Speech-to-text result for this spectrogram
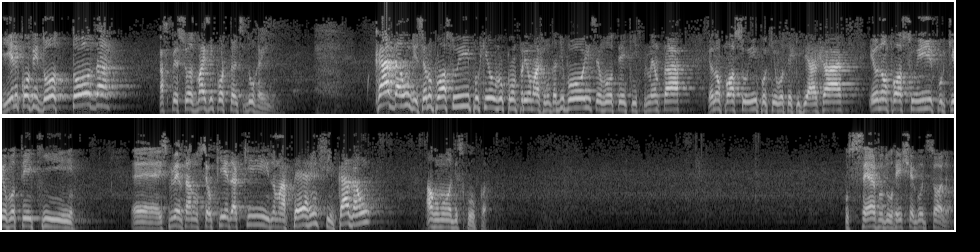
E ele convidou todas as pessoas mais importantes do reino. Cada um disse: Eu não posso ir porque eu vou comprei uma junta de bois, eu vou ter que experimentar. Eu não posso ir porque eu vou ter que viajar. Eu não posso ir porque eu vou ter que é, experimentar não sei o que daqui, numa terra. Enfim, cada um arrumou uma desculpa. O servo do rei chegou e disse: Olha,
